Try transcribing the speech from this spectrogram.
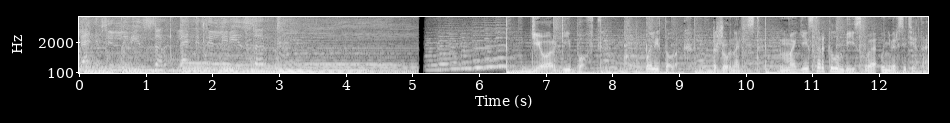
глядя в телевизор, глядя в телевизор. Георгий Бофт. Политолог, журналист, магистр Колумбийского университета,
